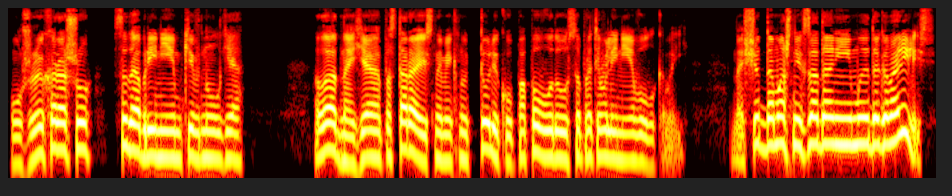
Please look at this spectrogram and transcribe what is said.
Уже хорошо, с одобрением кивнул я. Ладно, я постараюсь намекнуть Толику по поводу сопротивления Волковой. Насчет домашних заданий мы договорились?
